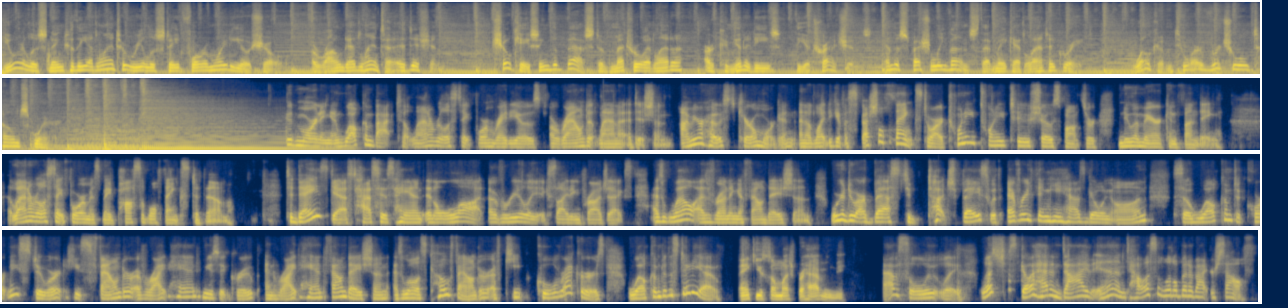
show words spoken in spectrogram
You are listening to the Atlanta Real Estate Forum radio show, Around Atlanta edition, showcasing the best of Metro Atlanta, our communities, the attractions, and the special events that make Atlanta great. Welcome to our virtual town square. Good morning and welcome back to Atlanta Real Estate Forum Radio's Around Atlanta edition. I'm your host, Carol Morgan, and I'd like to give a special thanks to our 2022 show sponsor, New American Funding. Atlanta Real Estate Forum is made possible thanks to them. Today's guest has his hand in a lot of really exciting projects, as well as running a foundation. We're going to do our best to touch base with everything he has going on. So, welcome to Courtney Stewart. He's founder of Right Hand Music Group and Right Hand Foundation, as well as co founder of Keep Cool Records. Welcome to the studio. Thank you so much for having me. Absolutely. Let's just go ahead and dive in. Tell us a little bit about yourself.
